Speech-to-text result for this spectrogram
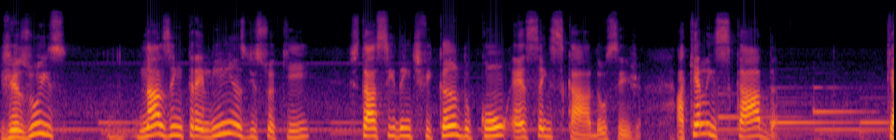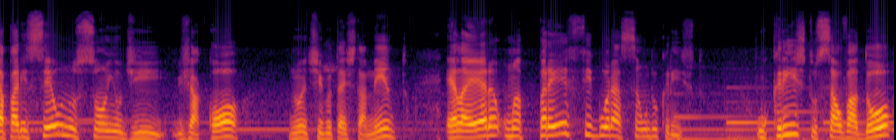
Jesus, nas entrelinhas disso aqui, está se identificando com essa escada, ou seja, aquela escada que apareceu no sonho de Jacó no Antigo Testamento, ela era uma prefiguração do Cristo. O Cristo Salvador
